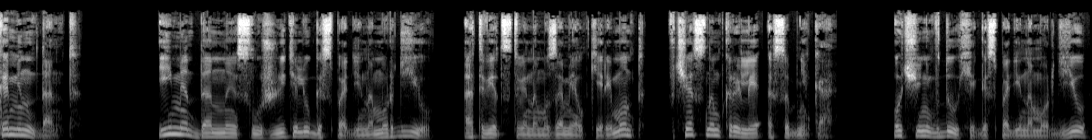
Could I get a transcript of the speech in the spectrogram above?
Комендант. Имя, данное служителю господина Мурдью, ответственному за мелкий ремонт в частном крыле особняка. Очень в духе господина Мурдью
